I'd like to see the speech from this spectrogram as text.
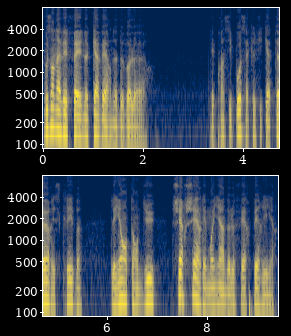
vous en avez fait une caverne de voleurs. Les principaux sacrificateurs et scribes, l'ayant entendu, cherchèrent les moyens de le faire périr,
